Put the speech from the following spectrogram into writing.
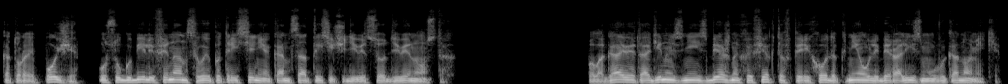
которое позже усугубили финансовые потрясения конца 1990-х. Полагаю, это один из неизбежных эффектов перехода к неолиберализму в экономике.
